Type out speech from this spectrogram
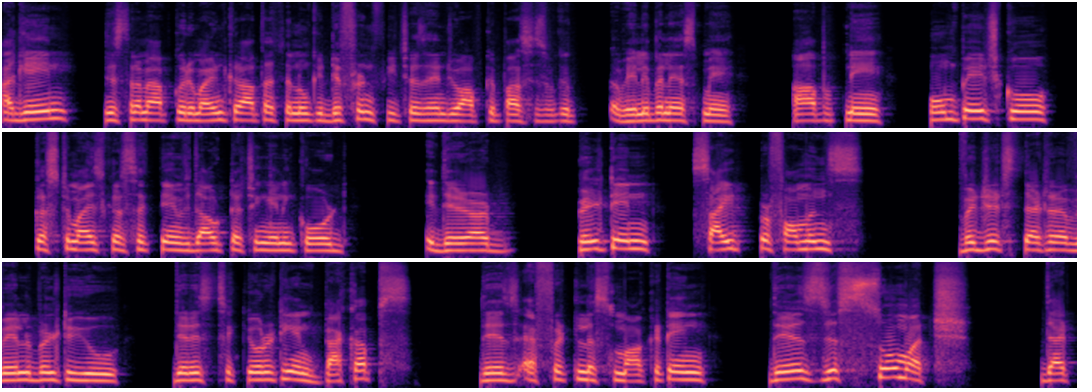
अगेन जिस तरह मैं आपको रिमाइंड कराता चलूँ कि डिफरेंट फीचर्स हैं जो आपके पास इस वक्त अवेलेबल हैं, इसमें आप अपने होम पेज को कस्टमाइज़ कर सकते हैं without touching any code there are built in site performance widgets that are available to you there is security and backups there is effortless marketing there is just so much that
